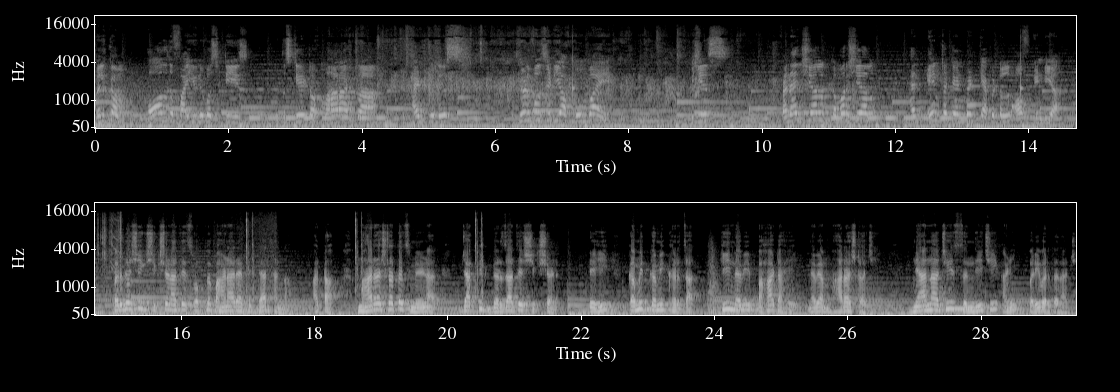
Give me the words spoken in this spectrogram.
welcome all the five universities to the state of Maharashtra and to this beautiful city of Mumbai, which is financial, commercial, and entertainment capital of India. परदेशी शिक्षणाचे स्वप्न पाहणाऱ्या विद्यार्थ्यांना आता महाराष्ट्रातच मिळणार जागतिक दर्जाचे शिक्षण तेही कमीत कमी खर्चात ही नवी पहाट आहे नव्या महाराष्ट्राची. ज्ञानाची संधीची आणि परिवर्तनाची.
